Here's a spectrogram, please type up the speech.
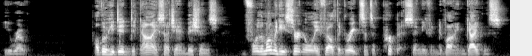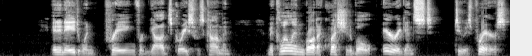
he wrote. Although he did deny such ambitions, for the moment he certainly felt a great sense of purpose and even divine guidance. In an age when praying for God's grace was common, McClellan brought a questionable arrogance to his prayers.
